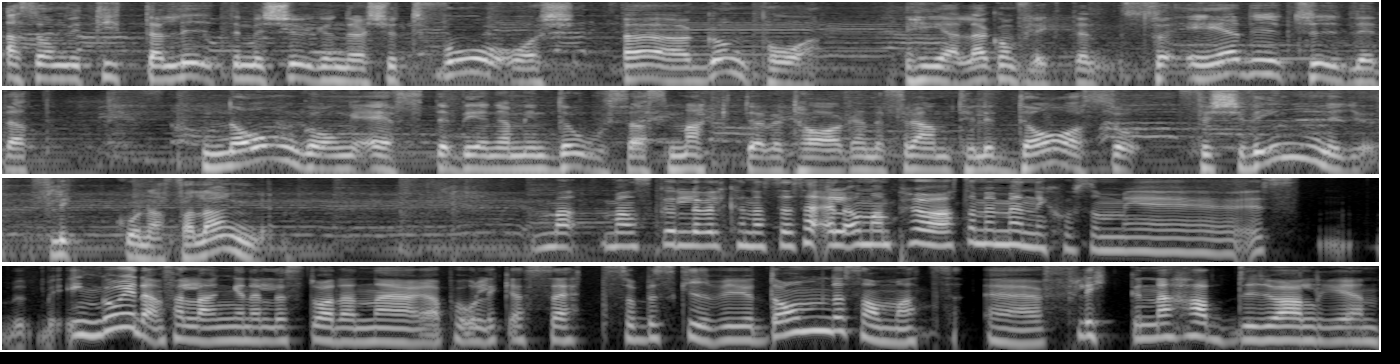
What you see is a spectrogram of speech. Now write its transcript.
alltså om vi tittar lite med 2022 års ögon på hela konflikten så är det ju tydligt att någon gång efter Benjamin Dosas maktövertagande fram till idag så försvinner ju flickorna falangen. Man, man skulle väl kunna säga så här, eller om man pratar med människor som är, ingår i den falangen eller står den nära på olika sätt, så beskriver ju de det som att eh, flickorna hade ju aldrig en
